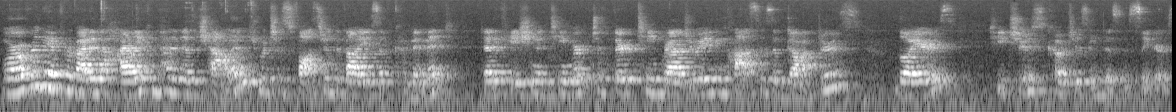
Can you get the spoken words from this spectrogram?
Moreover, they have provided a highly competitive challenge, which has fostered the values of commitment, dedication, and teamwork to 13 graduating classes of doctors, lawyers, teachers, coaches, and business leaders.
